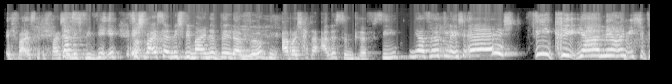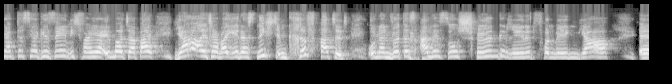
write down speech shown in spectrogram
Ich weiß, ich weiß ja nicht, wie, wie ich, ich weiß ja nicht, wie meine Bilder wirken, aber ich hatte alles im Griff. Sie? Ja, wirklich, echt. Wie krieg, ja, nein, ich habe das ja gesehen. Ich war ja immer dabei. Ja, Alter, weil ihr das nicht im Griff hattet. Und dann wird das alles so schön geredet von wegen, ja, äh,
